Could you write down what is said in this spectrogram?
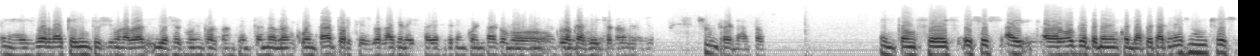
eh, es verdad que hay intuición, la verdad, y eso es muy importante tenerlo en cuenta, porque es verdad que la historia se tiene en cuenta como lo que has dicho. Es un relato. Entonces, eso es hay, algo que tener en cuenta. Pero también hay muchos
